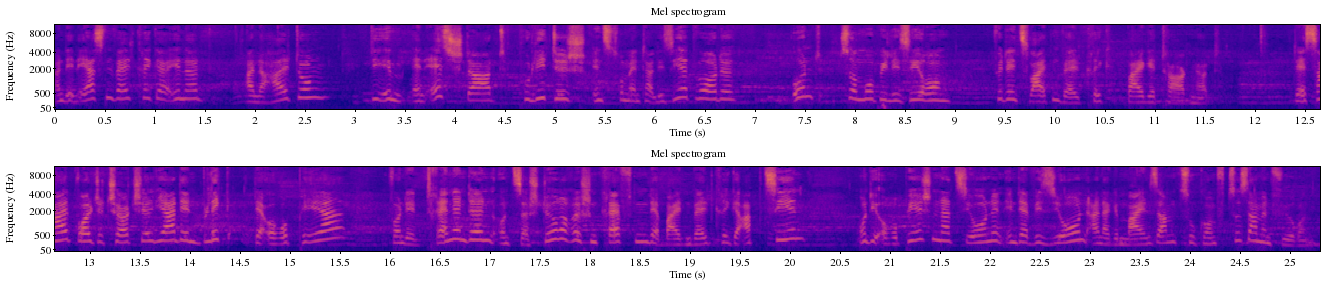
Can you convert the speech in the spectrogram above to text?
an den Ersten Weltkrieg erinnert, eine Haltung, die im NS-Staat politisch instrumentalisiert wurde und zur Mobilisierung für den Zweiten Weltkrieg beigetragen hat. Deshalb wollte Churchill ja den Blick der Europäer von den trennenden und zerstörerischen Kräften der beiden Weltkriege abziehen und die europäischen Nationen in der Vision einer gemeinsamen Zukunft zusammenführen.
